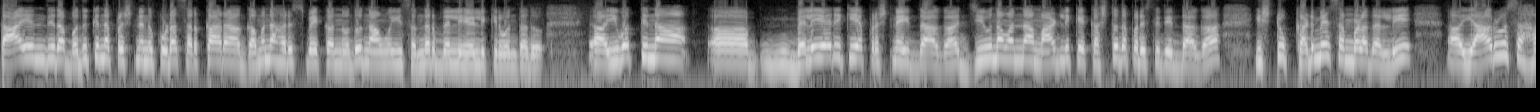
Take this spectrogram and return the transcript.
ತಾಯಂದಿರ ಬದುಕಿನ ಪ್ರಶ್ನೆನೂ ಕೂಡ ಸರ್ಕಾರ ಗಮನ ಹರಿಸಬೇಕನ್ನೋದು ನಾವು ಈ ಸಂದರ್ಭದಲ್ಲಿ ಹೇಳಲಿಕ್ಕಿರುವಂಥದ್ದು ಇವತ್ತಿನ ಬೆಲೆಯೇರಿಕೆಯ ಪ್ರಶ್ನೆ ಇದ್ದಾಗ, ಜೀವನವನ್ನು ಮಾಡಲಿಕ್ಕೆ ಕಷ್ಟದ ಪರಿಸ್ಥಿತಿ ಇದ್ದಾಗ, ಇಷ್ಟು ಕಡಿಮೆ ಸಂಬಳದಲ್ಲಿ ಯಾರೂ ಸಹ,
